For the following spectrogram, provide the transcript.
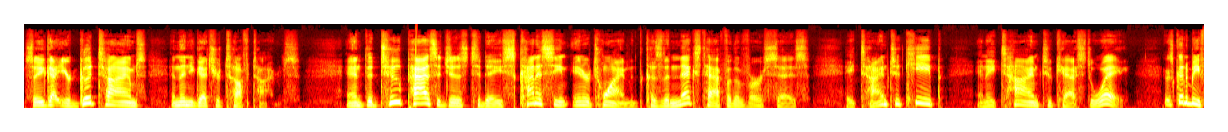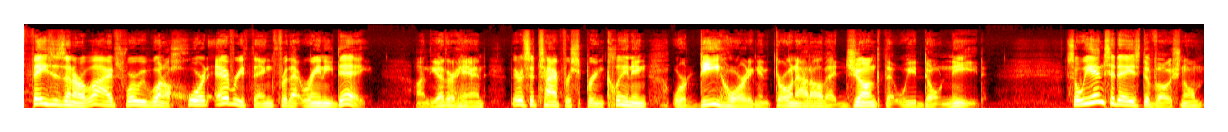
So you got your good times and then you got your tough times. And the two passages today kind of seem intertwined because the next half of the verse says, a time to keep and a time to cast away. There's going to be phases in our lives where we want to hoard everything for that rainy day. On the other hand, there's a time for spring cleaning or dehoarding and throwing out all that junk that we don't need. So we end today's devotional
